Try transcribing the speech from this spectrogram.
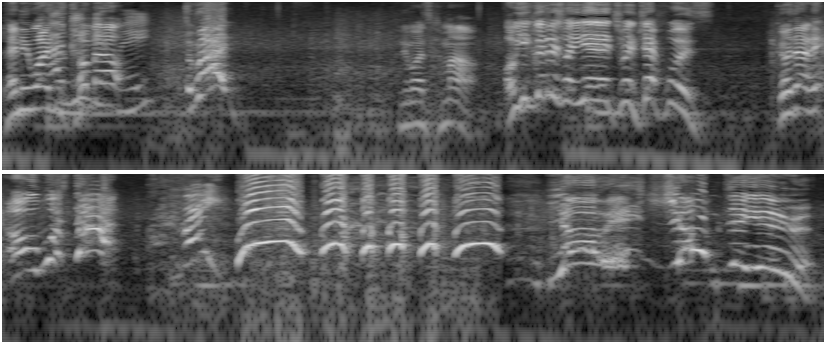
Pennywise has Have you come out. me? Run! Pennywise has come out. Oh, you go this way. Yeah, that's where Jeff was. Go down here. Oh, what's that? Wait. Yo, he jumped at you!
